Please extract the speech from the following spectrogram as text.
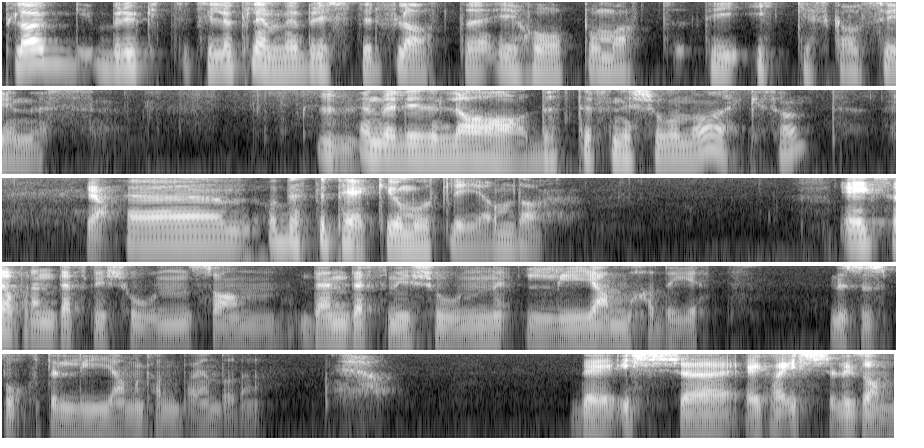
'plagg brukt til å klemme bryster flate i håp om at de ikke skal synes'. Mm -hmm. En veldig ladet definisjon nå, ikke sant? Ja. Eh, og dette peker jo mot Liam, da. Jeg ser på den definisjonen som den definisjonen Liam hadde gitt. Hvis du spurte Liam, kan du bare endre det. Ja. det er ikke, jeg har ikke liksom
